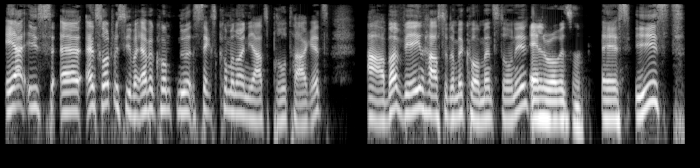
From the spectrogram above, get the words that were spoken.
Er ist äh, ein Slot Receiver. Er bekommt nur 6,9 Yards pro Target. Aber wen hast du dann bekommen, Tony? Allen Robinson. Es ist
